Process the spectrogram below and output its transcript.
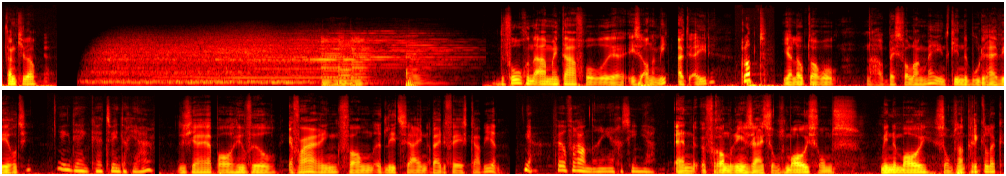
Dankjewel. Ja. De volgende aan mijn tafel is Annemiek uit Ede. Klopt. Jij loopt al wel, nou, best wel lang mee in het kinderboerderijwereldje. Ik denk 20 jaar. Dus jij hebt al heel veel ervaring van het lid zijn bij de VSKBN. Ja, veel veranderingen gezien, ja. En veranderingen zijn soms mooi, soms minder mooi, soms aantrekkelijk.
